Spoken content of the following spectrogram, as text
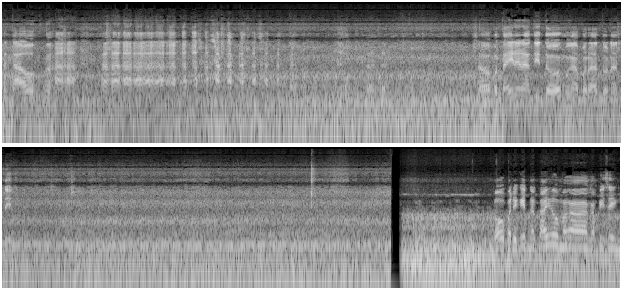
Sa tao. so, patayin na natin ito, mga aparato natin. Go, padikit na tayo mga kapising.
